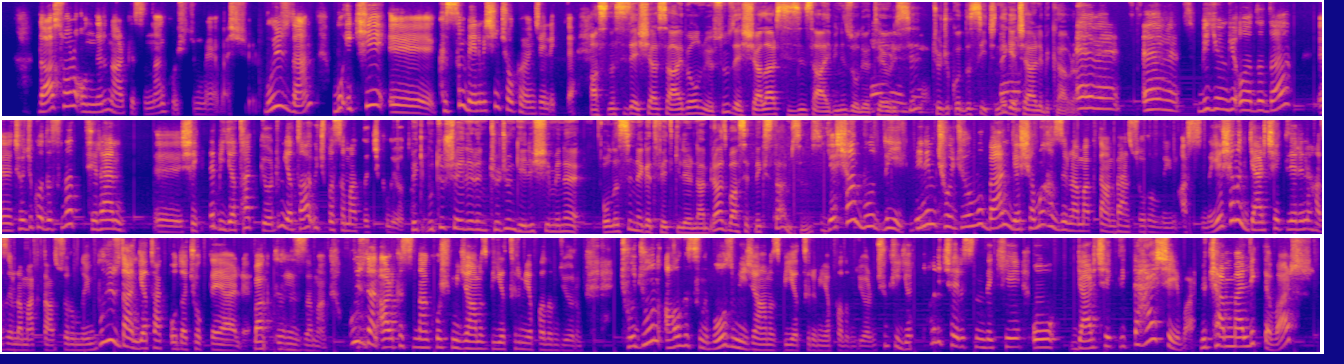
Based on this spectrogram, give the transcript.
Daha sonra onların arkasından koşturmaya başlıyorum. Bu yüzden bu iki e, kısım benim için çok öncelikli. Aslında siz eşya sahibi olmuyorsunuz. Eşyalar sizin sahibiniz oluyor teorisi. Evet. Çocuk odası için de evet. geçerli bir kavram. Evet, evet. Bir gün bir odada e, çocuk odasına tren e, şeklinde bir yatak gördüm. Yatağa üç basamakla çıkılıyordu. Peki bu tür şeylerin çocuğun gelişimine olası negatif etkilerinden biraz bahsetmek ister misiniz? Yaşam bu değil. Benim çocuğumu ben yaşama hazırlamaktan ben sorumluyum aslında. Yaşamın gerçeklerini hazırlamaktan sorumluyum. Bu yüzden yatak oda çok değerli baktığınız zaman. Bu yüzden arkasından koşmayacağımız bir yatırım yapalım diyorum. Çocuğun algısını bozmayacağımız bir yatırım yapalım diyorum. Çünkü yaşamın içerisindeki o gerçeklikte her şey var. Mükemmellik de var.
